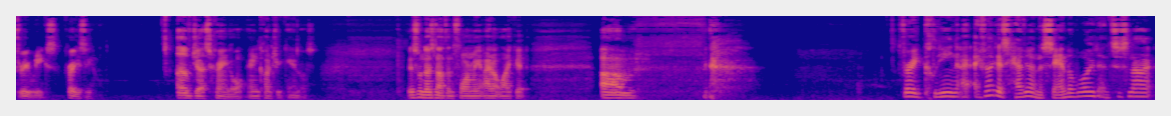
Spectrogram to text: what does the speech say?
three weeks. Crazy. Of just Kringle and Country Candles. This one does nothing for me. I don't like it. Um, very clean. I, I feel like it's heavy on the sandalwood. It's just not...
